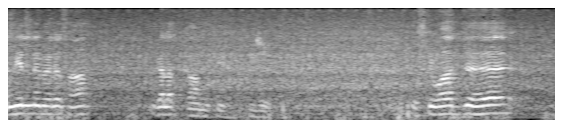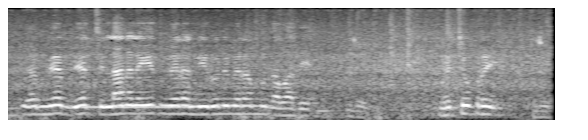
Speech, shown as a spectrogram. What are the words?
अनिल ने मेरे साथ गलत काम किया। जी। उसके बाद जो है जब मैं मैं चिल्लाने लगी तो मेरा नीरू ने मेरा मुँह दबा दिया। जी। मैं चुप रही। जी।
